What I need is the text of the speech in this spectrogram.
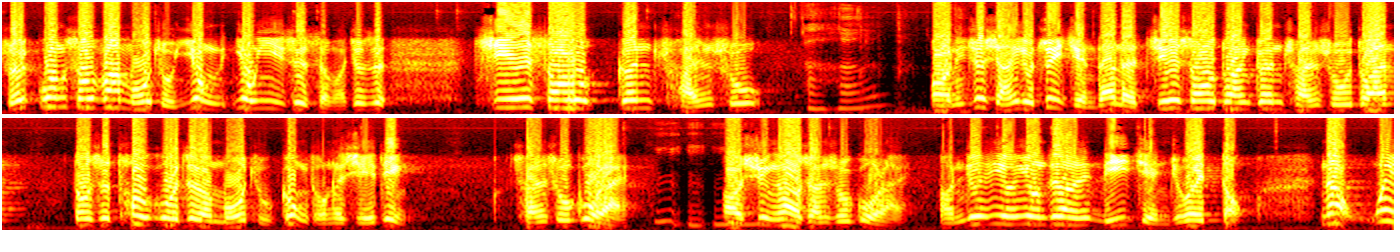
所以光收发模组用用意是什么？就是接收跟传输。哦，你就想一个最简单的接收端跟传输端，都是透过这个模组共同的协定传输过来，哦，讯号传输过来，哦，你就用用这样理解，你就会懂。那为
